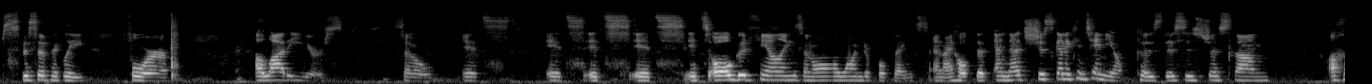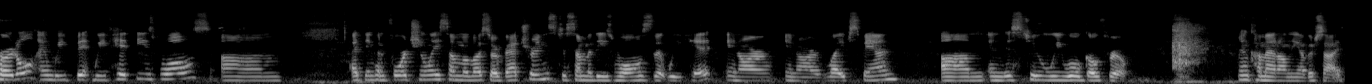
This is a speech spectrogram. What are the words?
specifically for a lot of years. So it's it's it's it's it's all good feelings and all wonderful things. And i hope that and that's just going to continue because this is just um a hurdle and we've been we've hit these walls. Um I think unfortunately some of us are veterans to some of these walls that we've hit in our in our lifespan. Um, and this too, we will go through and come out on the other side.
